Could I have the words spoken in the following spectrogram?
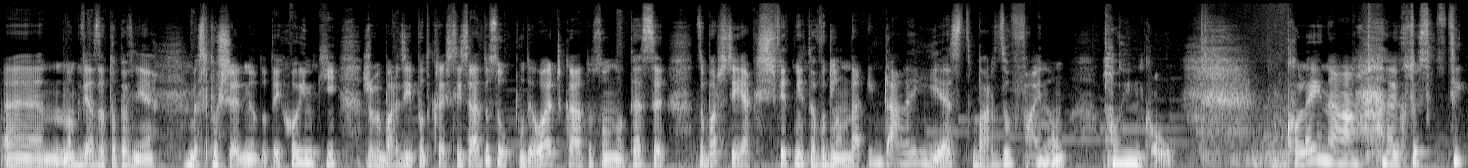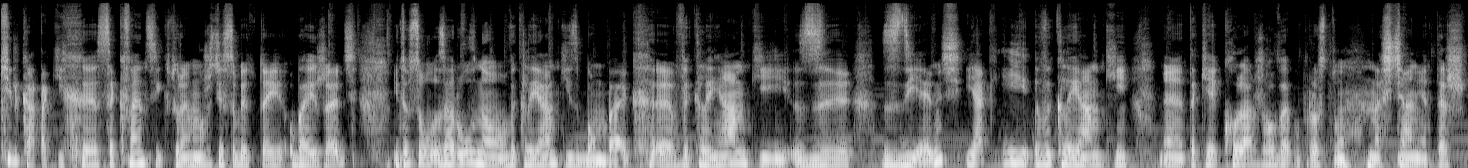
e, no gwiazda to pewnie bezpośrednio do tej choinki, żeby bardziej podkreślić, ale to są pudełeczka, to są notesy. Zobaczcie, jak świetnie to wygląda i dalej jest bardzo fajną choinką. Kolejna, e, to jest kilka takich sekwencji, które możecie sobie tutaj obejrzeć i to są zarówno wyklejanki z bombek, e, wyklejanki z zdjęć, jak i wyklejanki e, takie kolażowe po prostu na ścianie. Też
